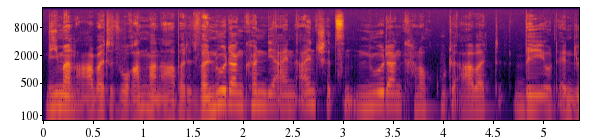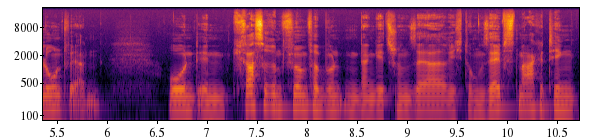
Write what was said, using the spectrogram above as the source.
wie man arbeitet, woran man arbeitet. Weil nur dann können die einen einschätzen, nur dann kann auch gute Arbeit be- und entlohnt werden. Und in krasseren Firmenverbunden, dann geht es schon sehr Richtung Selbstmarketing.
